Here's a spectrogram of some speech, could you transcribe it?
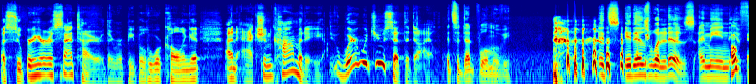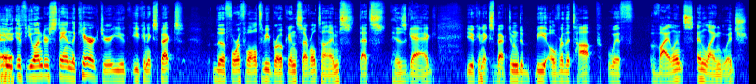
a superhero satire. There were people who were calling it an action comedy. Where would you set the dial? It's a Deadpool movie. it's it is what it is. I mean, okay. if you if you understand the character, you you can expect the fourth wall to be broken several times. That's his gag. You can expect him to be over the top with violence and language.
